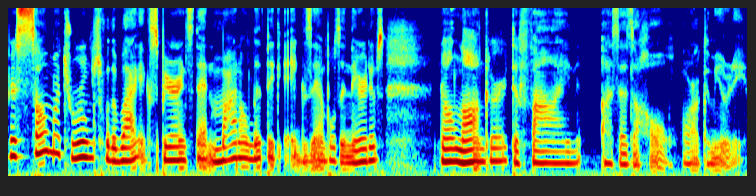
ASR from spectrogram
There's so much rooms for the black experience that monolithic examples and narratives no longer define us as a whole or a community.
